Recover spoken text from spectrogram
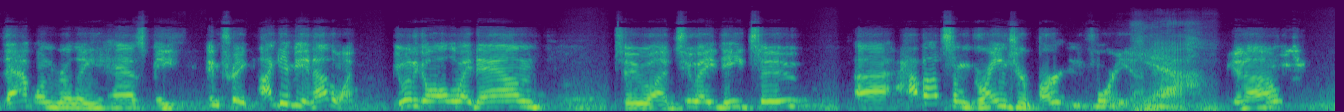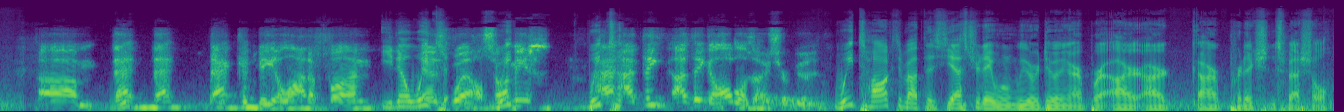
That one really has me intrigued. I'll give you another one. You want to go all the way down to uh, 2AD2? Uh, how about some Granger Burton for you? Yeah. You know, um, that that that could be a lot of fun. You know, we as well. So we I mean, we I, t- I think I think all of those are good. We talked about this yesterday when we were doing our our our, our prediction special.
